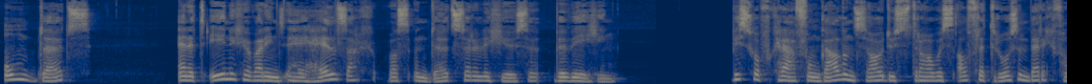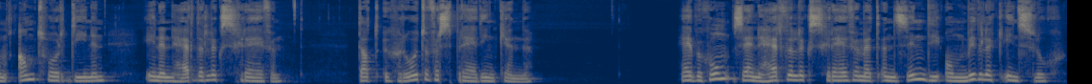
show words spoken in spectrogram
on-Duits en het enige waarin hij heil zag was een Duitse religieuze beweging. Bisschop Graaf von Galen zou dus trouwens Alfred Rosenberg van antwoord dienen in een herderlijk schrijven dat grote verspreiding kende. Hij begon zijn herderlijk schrijven met een zin die onmiddellijk insloeg.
